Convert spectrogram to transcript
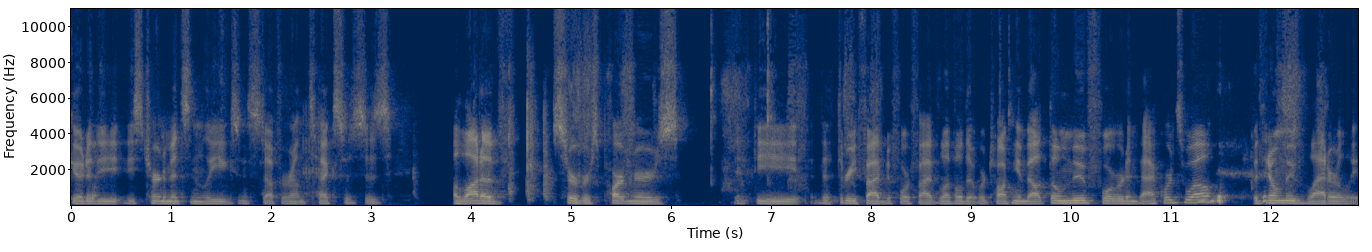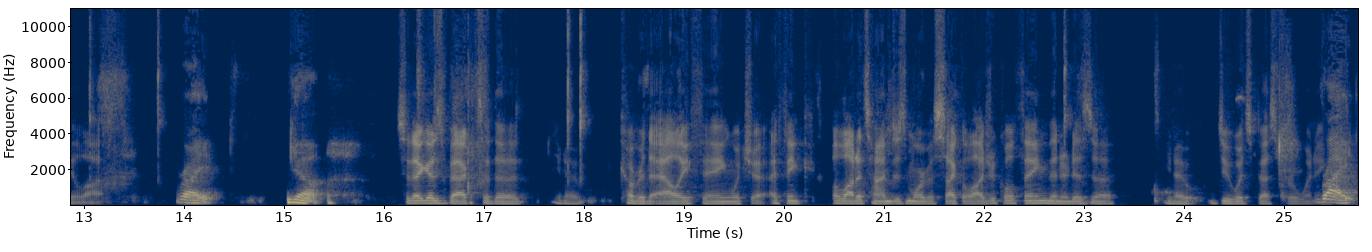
go to the, these tournaments and leagues and stuff around Texas is a lot of servers partners at the the three five to four five level that we're talking about. They'll move forward and backwards well, but they don't move laterally a lot. Right. Yeah. So that goes back to the you know cover the alley thing, which uh, I think a lot of times is more of a psychological thing than it is a you know do what's best for winning. Right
